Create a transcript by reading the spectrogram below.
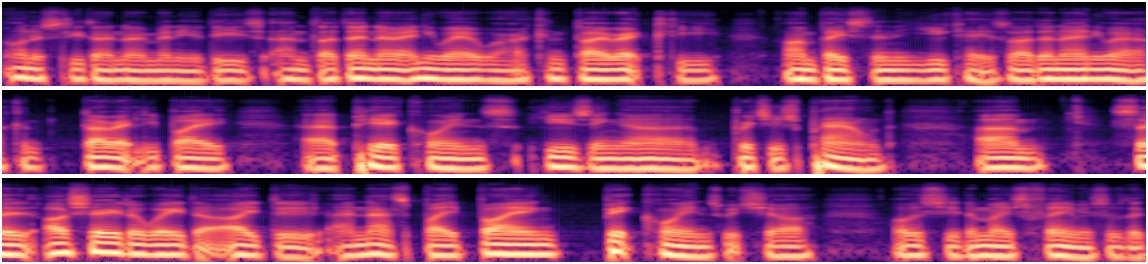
honestly don't know many of these, and I don't know anywhere where I can directly. I'm based in the UK, so I don't know anywhere I can directly buy uh, peer coins using a British pound. Um, so I'll show you the way that I do, and that's by buying bitcoins, which are obviously the most famous of the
